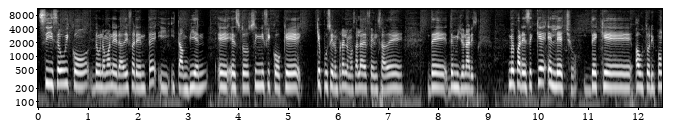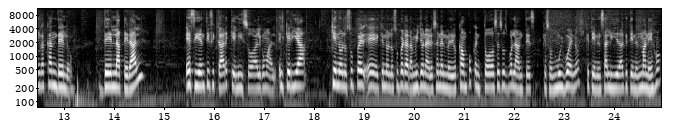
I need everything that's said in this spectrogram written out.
sí se ubicó de una manera diferente y, también eh, esto significó que, pusieron problemas a la defensa de, Millonarios. Me parece que el hecho de que Autori ponga Candelo de lateral es identificar que él hizo algo mal. Él quería que no lo, super, eh, que no lo superara Millonarios en el medio campo, en todos esos volantes que son muy buenos, que tienen salida, que tienen manejo,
